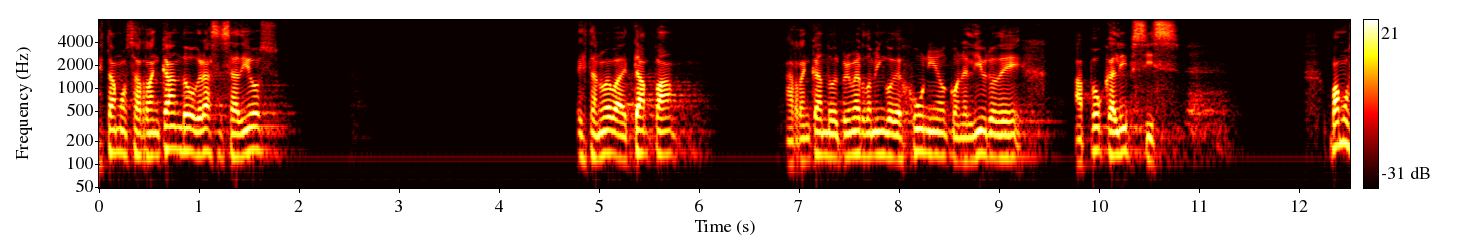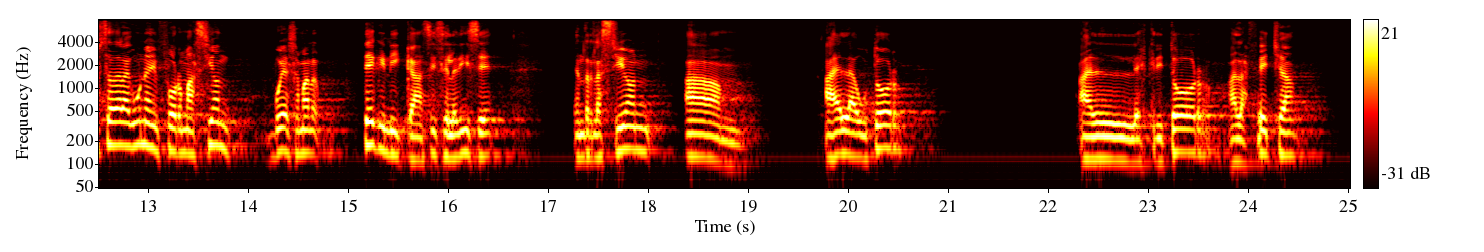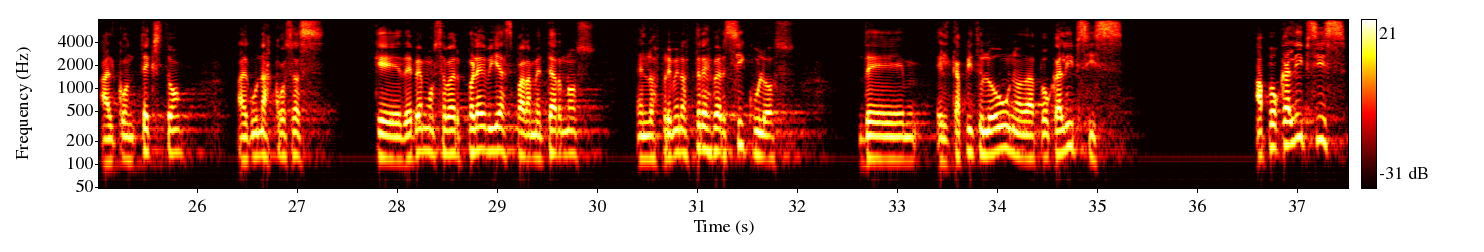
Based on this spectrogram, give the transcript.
Estamos arrancando, gracias a Dios, esta nueva etapa, arrancando el primer domingo de junio con el libro de Apocalipsis. Vamos a dar alguna información, voy a llamar técnica, así se le dice, en relación a, al autor, al escritor, a la fecha, al contexto, algunas cosas que debemos saber previas para meternos en los primeros tres versículos del capítulo 1 de Apocalipsis. Apocalipsis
